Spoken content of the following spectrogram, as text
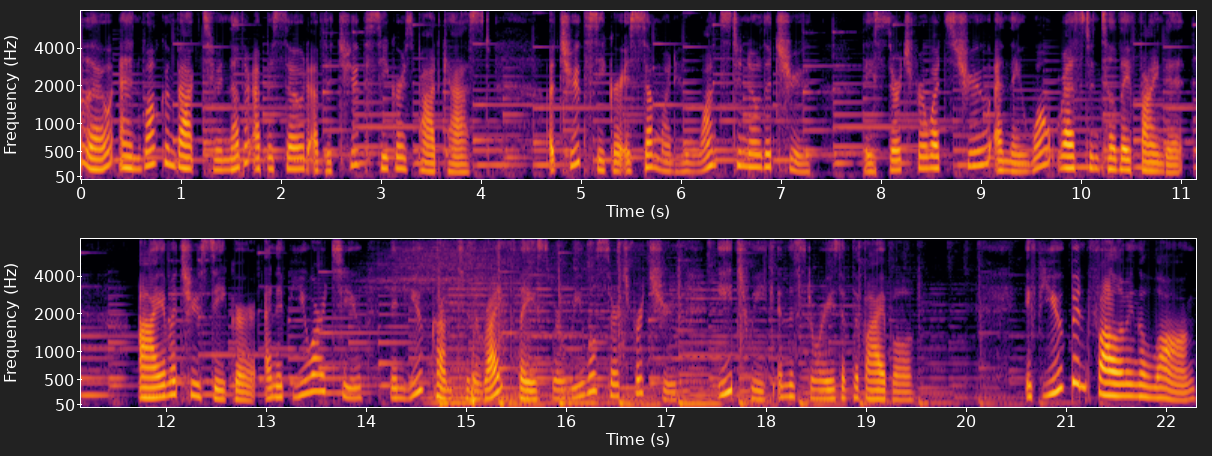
Hello, and welcome back to another episode of the Truth Seekers Podcast. A truth seeker is someone who wants to know the truth. They search for what's true and they won't rest until they find it. I am a truth seeker, and if you are too, then you've come to the right place where we will search for truth each week in the stories of the Bible. If you've been following along,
